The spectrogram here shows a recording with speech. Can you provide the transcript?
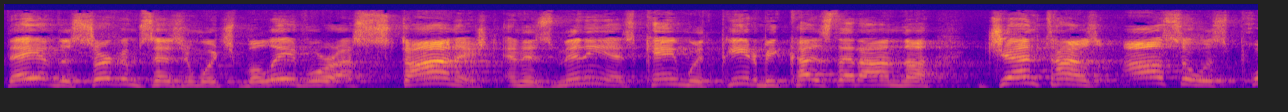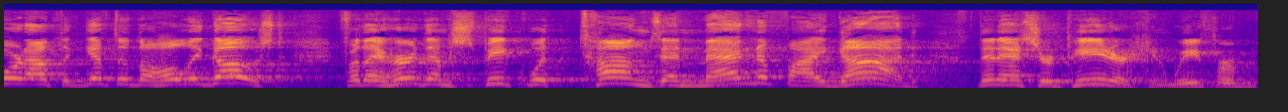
They of the circumcision which believed were astonished, and as many as came with Peter, because that on the Gentiles also was poured out the gift of the Holy Ghost. For they heard them speak with tongues and magnify God. Then answered Peter, Can, we for,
